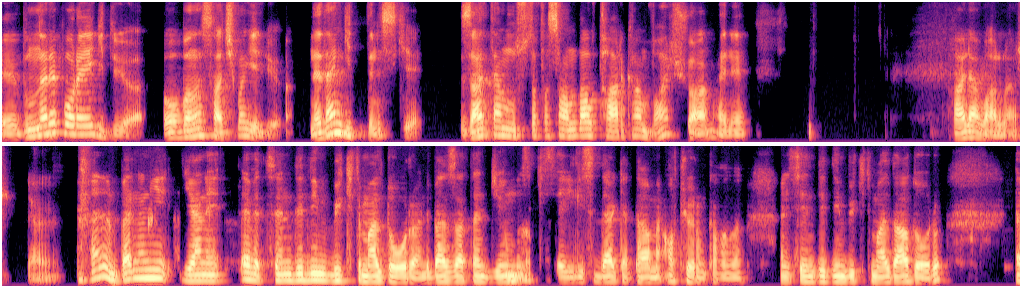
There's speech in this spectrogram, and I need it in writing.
e, bunlar hep oraya gidiyor. O bana saçma geliyor. Neden gittiniz ki? Zaten Mustafa Sandal Tarkan var şu an. Hani Hala varlar. Yani Aynen ben hani yani evet senin dediğin büyük ihtimal doğru. Hani ben zaten Cem Yılmaz sevgilisi derken tamamen atıyorum kafadan. Hani senin dediğin büyük ihtimal daha doğru. Ee,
